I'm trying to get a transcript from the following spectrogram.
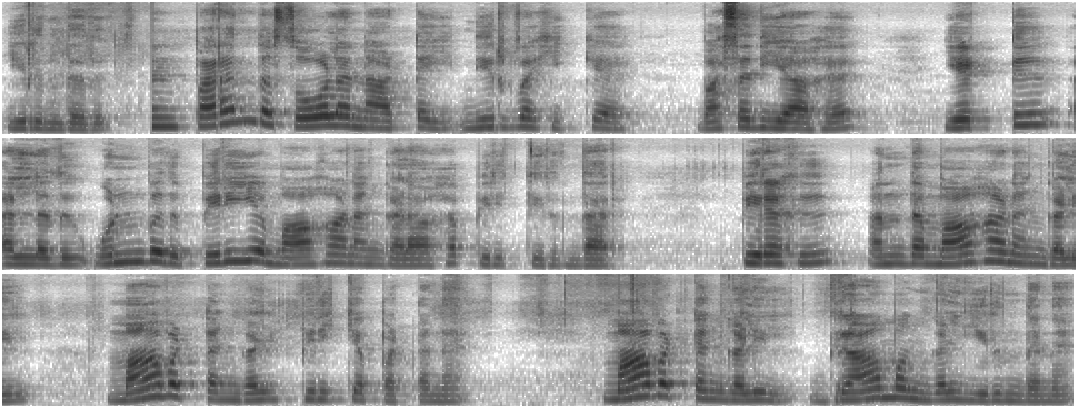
இருந்தது. பரந்த சோழ நாட்டை நிர்வகிக்க வசதியாக எட்டு அல்லது ஒன்பது பெரிய மாகாணங்களாக பிரித்திருந்தார். பிறகு அந்த மாகாணங்களில் மாவட்டங்கள் பிரிக்கப்பட்டன. மாவட்டங்களில் கிராமங்கள் இருந்தன.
